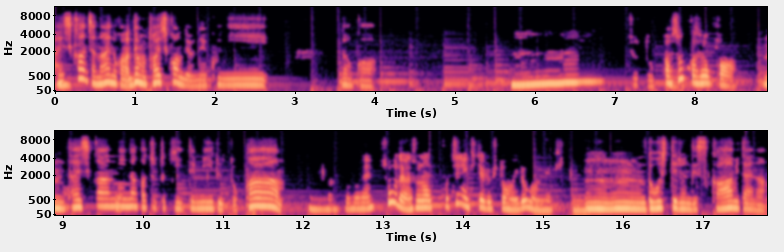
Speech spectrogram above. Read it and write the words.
大使館館じゃないのかな？でも大使館だよね。国、なんか、うーん。ちょっと。あ、そっかそっ。か。うん、大使館になんかちょっと聞いてみるとか、うんなるほどね。そうだよね。その、こっちに来てる人もいるもんね、きっとね。うんうん、どうしてるんですか？みたいな。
